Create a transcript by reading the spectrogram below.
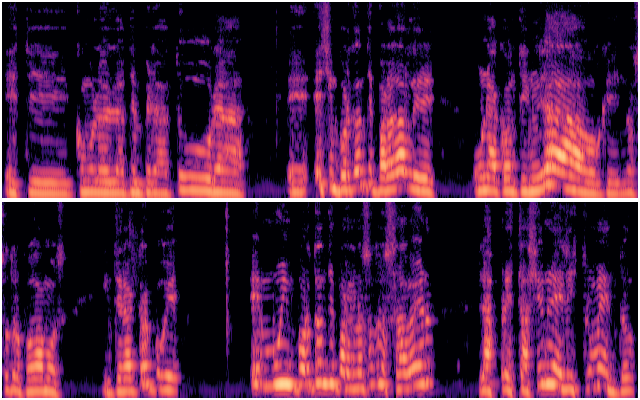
este, como lo de la temperatura, eh, es importante para darle una continuidad o que nosotros podamos interactuar, porque es muy importante para nosotros saber las prestaciones del instrumento,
